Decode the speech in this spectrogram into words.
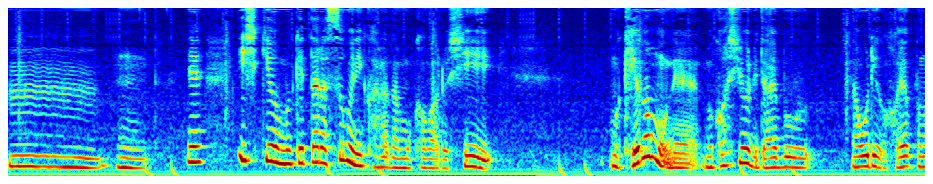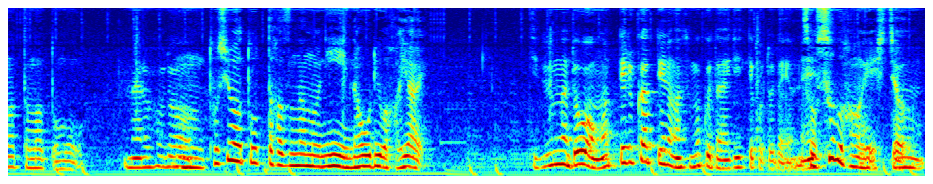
うん。うん、で意識を向けたらすぐに体も変わるし、まあ、怪我もね昔よりだいぶ治りが早くなったなと思なるほど、う、うん、年は取ったはずなのに治りは早い、自分がどう思ってるかっていうのがすごく大事ってことだよね。そうすぐ反映しちゃう、うん。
